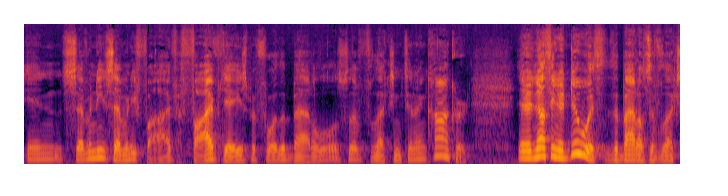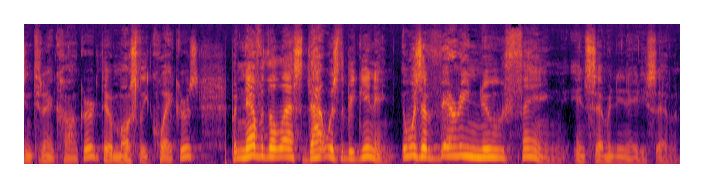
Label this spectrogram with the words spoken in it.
in 1775, five days before the battles of Lexington and Concord. It had nothing to do with the battles of Lexington and Concord. They were mostly Quakers, but nevertheless, that was the beginning. It was a very new thing in 1787.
